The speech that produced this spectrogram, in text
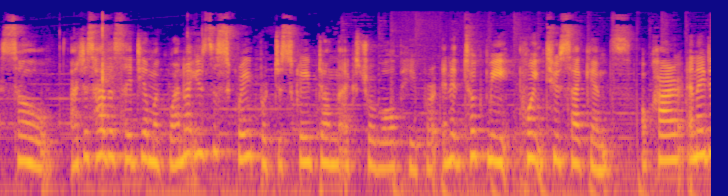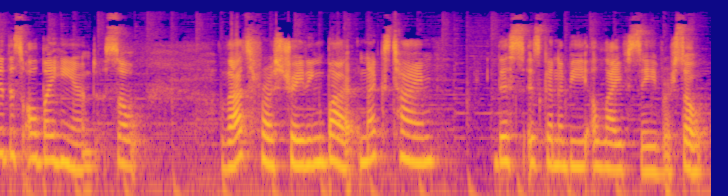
So I just had this idea. I'm like, why not use the scraper to scrape down the extra wallpaper? And it took me 0.2 seconds, okay? And I did this all by hand. So that's frustrating, but next time, this is gonna be a lifesaver. So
